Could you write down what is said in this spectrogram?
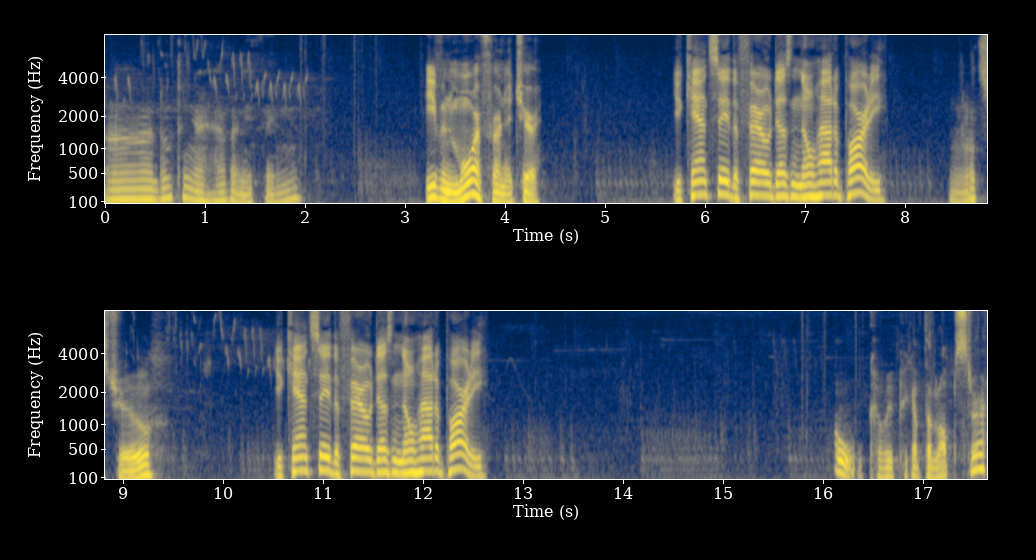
Uh, I don't think I have anything. Even more furniture. You can't say the pharaoh doesn't know how to party. That's true. You can't say the pharaoh doesn't know how to party. Oh, can we pick up the lobster?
